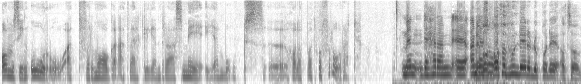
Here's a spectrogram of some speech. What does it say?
om sin oro att förmågan att verkligen dras med i en bok eh, håller på att gå förlorad. Men det här eh, Anders... Men var, varför funderar du på det, alltså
